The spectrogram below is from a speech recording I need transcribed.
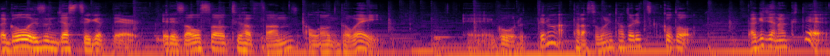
The goal isn't just to get there, it is also to have fun along the way. えー、ゴールっていうのはただそこにたどり着くことだけじゃなくて、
